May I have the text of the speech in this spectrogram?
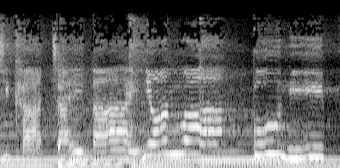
สิขาดใจตายย้อนว่าปูนิป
